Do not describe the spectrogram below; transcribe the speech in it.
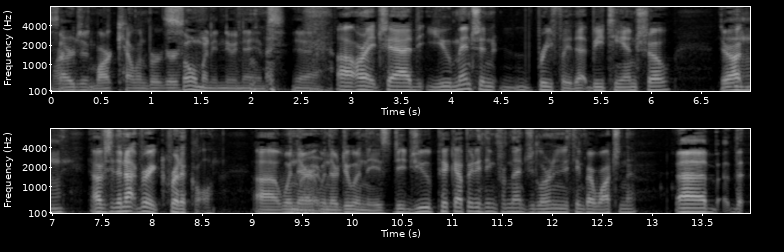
Sergeant. Mark Kallenberger. So many new names. Yeah, Uh, all right, Chad, you mentioned briefly that BTN show. They're Mm-hmm. obviously they're not very critical uh, when they're Right. when they're doing these. Did you pick up anything from that? Did you learn anything by watching that? uh, th-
